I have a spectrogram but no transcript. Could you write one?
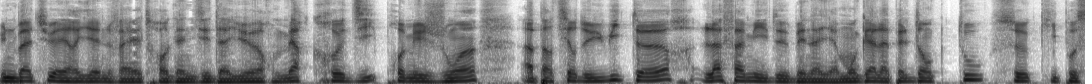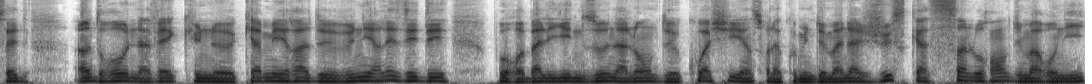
Une battue aérienne va être organisée d'ailleurs mercredi 1er juin. À partir de 8 heures, la famille de Benaïa Mangal appelle donc tous ceux qui possèdent un drone avec une caméra de venir les aider pour balayer une zone allant de Kouachi, hein, sur la commune de Mana, jusqu'à Saint-Laurent du Maroni.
